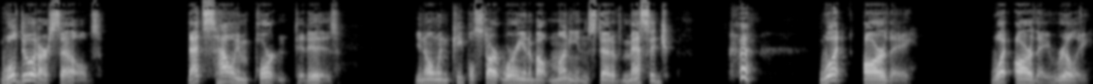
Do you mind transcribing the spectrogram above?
We'll do it ourselves. That's how important it is. You know, when people start worrying about money instead of message, what are they? What are they really?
